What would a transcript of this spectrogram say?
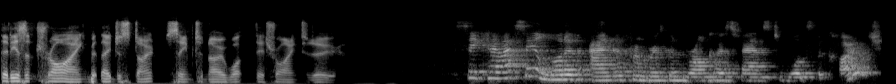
that isn't trying, but they just don't seem to know what they're trying to do. CK, I see a lot of anger from Brisbane Broncos fans towards the coach,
